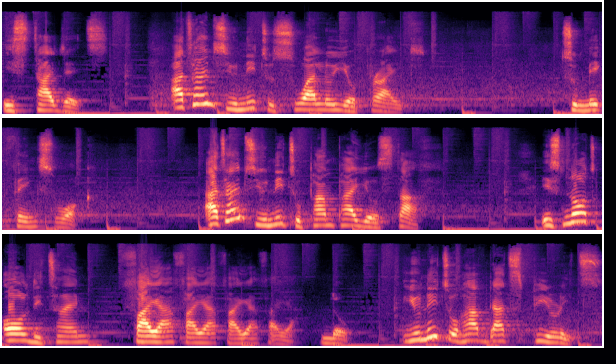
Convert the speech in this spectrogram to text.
his target. At times, you need to swallow your pride to make things work. At times, you need to pamper your staff. It's not all the time fire, fire, fire, fire. No. You need to have that spirit,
